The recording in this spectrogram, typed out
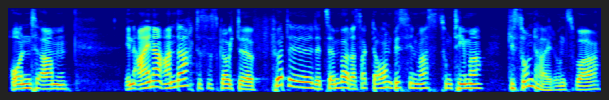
Und ähm, in einer Andacht, das ist glaube ich der 4. Dezember, da sagt er auch ein bisschen was zum Thema Gesundheit. Und zwar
